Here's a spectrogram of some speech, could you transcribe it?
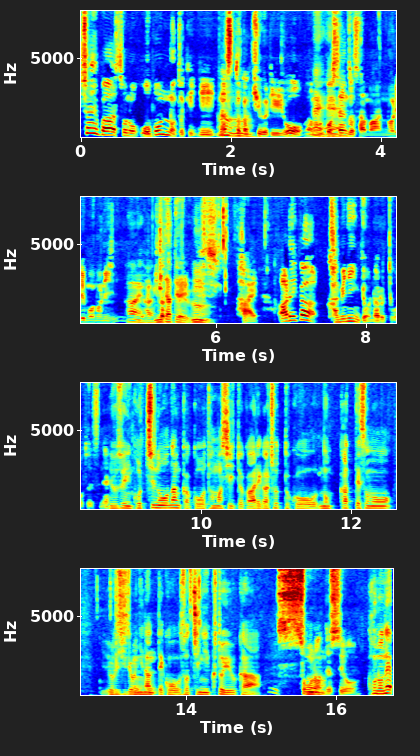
ちゃえば、そのお盆の時に、ナスとかキュウリを、ご先祖様は乗り物に。見見立てて。はい。あれが紙人形になるってことですね。要するにこっちのなんかこう魂というかあれがちょっとこう乗っかってそのよりし量になってこうそっちに行くというかそうなんですよ。このね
